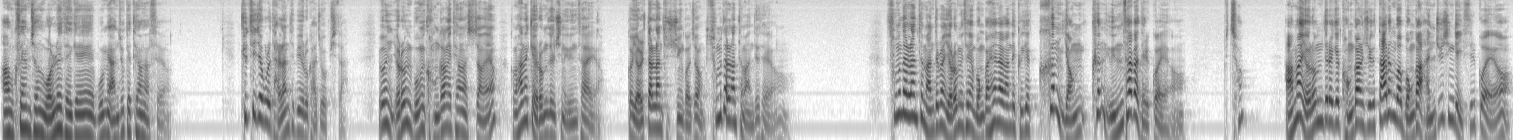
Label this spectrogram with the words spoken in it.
아 목사님 저는 원래 되게 몸이 안 좋게 태어났어요. 큐티적으로 달란트 비율을 가져옵시다. 이건 여러분 몸이 건강하게 태어나셨잖아요. 그럼 하나님께 여러분들 주신 은사예요. 그열 달란트 주신 거죠. 스무 달란트 만드세요. 스무 달란트 만들면 여러분 인생에 뭔가 해나가는데 그게 큰, 영, 큰 은사가 될 거예요. 그렇죠? 아마 여러분들에게 건강을 주시고 다른 거 뭔가 안 주신 게 있을 거예요.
